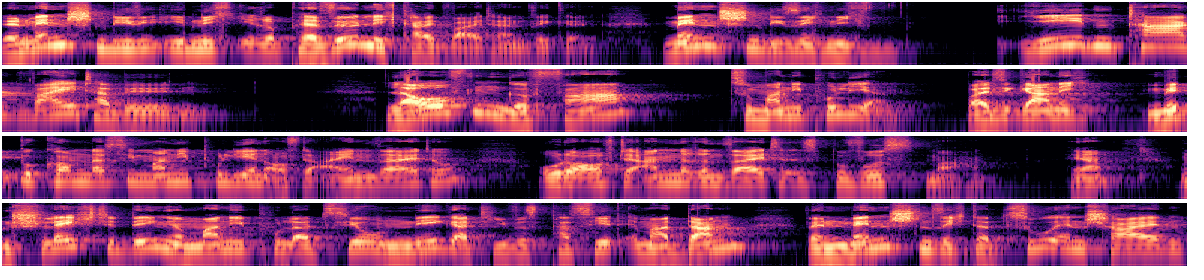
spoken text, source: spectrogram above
Denn Menschen, die nicht ihre Persönlichkeit weiterentwickeln, Menschen, die sich nicht jeden Tag weiterbilden, laufen Gefahr zu manipulieren, weil sie gar nicht mitbekommen, dass sie manipulieren auf der einen Seite oder auf der anderen Seite es bewusst machen. Ja? Und schlechte Dinge, Manipulation, Negatives passiert immer dann, wenn Menschen sich dazu entscheiden,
